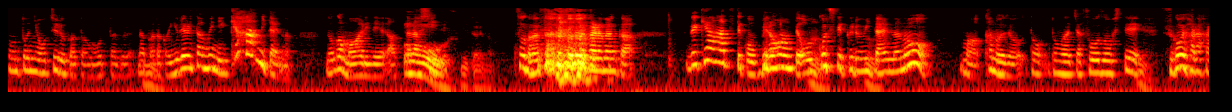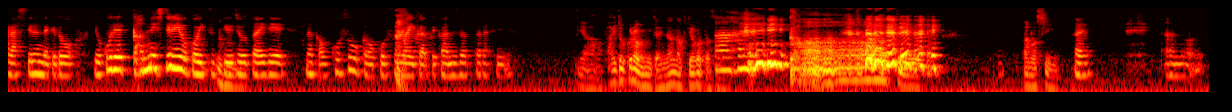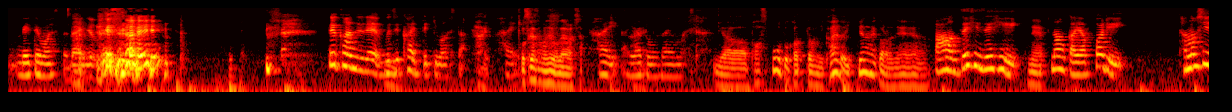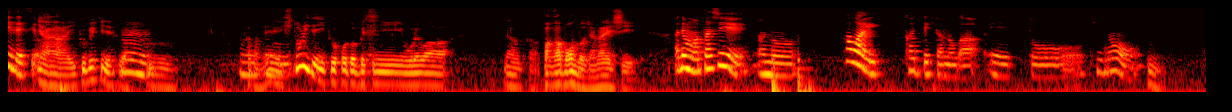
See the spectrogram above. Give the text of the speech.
本当に落ちるかと思ったぐらい。なんかだから揺れるためにキャーみたいなのが周りであったらしいんです。みたいな。そうなんです。だからなんか でキャーっつってこうベローンって落っこちてくるみたいなのを、まあ彼女と友達は想像して、うん。すごいハラハラしてるんだけど横でガン寝してるよこいつっていう状態で、なんか起こそうか起こすまいかって感じだったらしいですいやーファイトクラブみたいになんなくてよかったですね。あはい。ガーンっていう。あのシーン。はい。あの寝てました。大丈夫です。はい。っていう感じで無事帰ってきました。はい。はい。お疲れ様でございました。はい。ありがとうございました、いやーパスポート買ったのに海外行ってないからね。ああぜひぜひ。ね。なんかやっぱり楽しいですよ。いやー行くべきですよ、うん。うん。ただね一人で行くほど別に俺はなんかバカボンドじゃないし。あでも私あのハワイ帰ってきたのがえっ、と昨日うん。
